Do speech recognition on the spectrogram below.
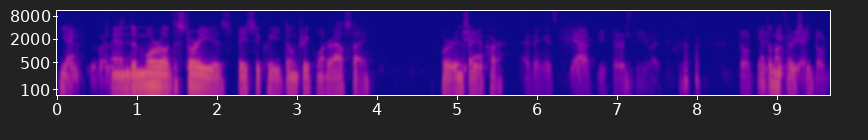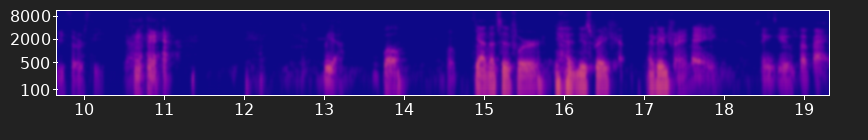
Yeah. thank you for listening. And the moral of the story is basically don't drink water outside or inside Yeah. your car. i think it's Yeah. don't be thirsty right don't Yeah, be don't be thirsty. and don't be thirsty yeah But yeah, well, well, yeah, that's it for news break. yeah, I thank you, think Trent hey, thank you. Bye bye.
